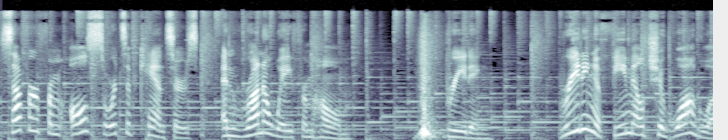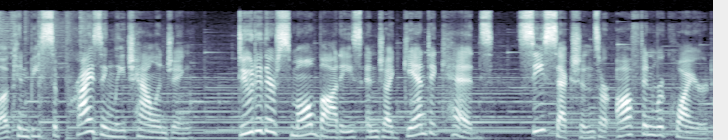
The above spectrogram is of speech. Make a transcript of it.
suffer from all sorts of cancers, and run away from home. Breeding Breeding a female Chihuahua can be surprisingly challenging. Due to their small bodies and gigantic heads, C-sections are often required,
